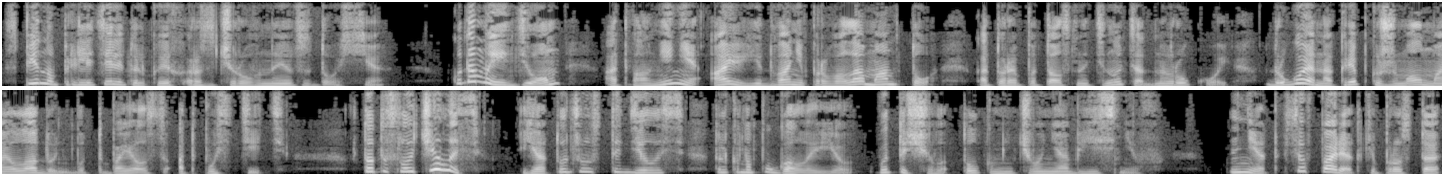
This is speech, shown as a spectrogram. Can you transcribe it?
В спину прилетели только их разочарованные вздохи. «Куда мы идем?» От волнения Аю едва не порвала манто, которое пыталась натянуть одной рукой. Другой она крепко сжимала мою ладонь, будто боялась отпустить. «Что-то случилось?» Я тут же устыдилась, только напугала ее, вытащила, толком ничего не объяснив. «Нет, все в порядке, просто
